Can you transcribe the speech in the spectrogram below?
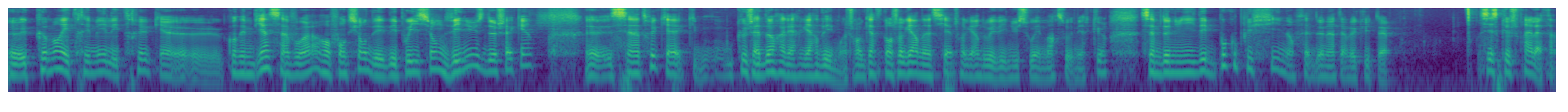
euh, comment être aimé, les trucs euh, qu'on aime bien savoir en fonction des, positions de Vénus de chacun. Euh, c'est un truc que j'adore aller regarder. Moi, je regarde, quand je regarde un ciel, je regarde où est Vénus, où est Mars, où est Mercure. Ça me donne une idée beaucoup plus fine, en fait, de l'interlocuteur. C'est ce que je ferai à la fin.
